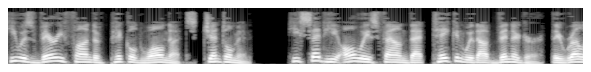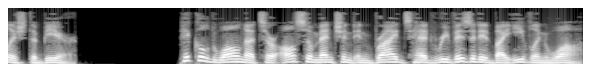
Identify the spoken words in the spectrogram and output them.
He was very fond of pickled walnuts, gentlemen. He said he always found that, taken without vinegar, they relished the beer. Pickled walnuts are also mentioned in Brideshead Revisited by Evelyn Waugh.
